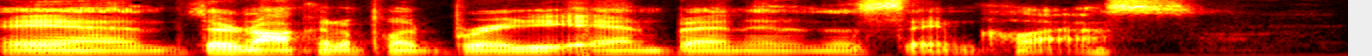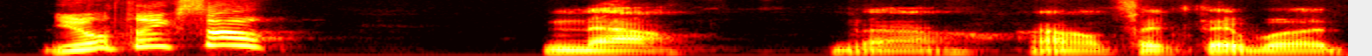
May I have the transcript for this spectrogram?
and they're not going to put Brady and Ben in the same class. You don't think so? No, no, I don't think they would.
